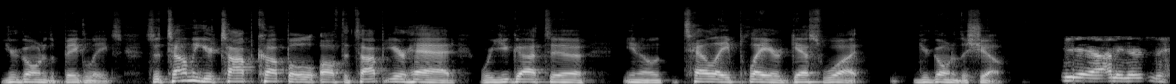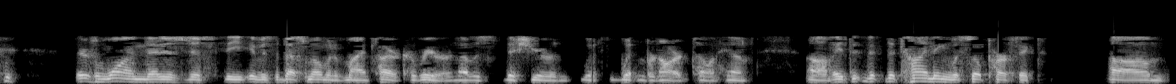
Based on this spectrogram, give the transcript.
you're going to the big leagues. So tell me your top couple off the top of your head where you got to, you know, tell a player, guess what? You're going to the show. Yeah, I mean, there's there's one that is just the it was the best moment of my entire career, and that was this year with Wynton Bernard telling him. Um, it, the, the timing was so perfect um,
